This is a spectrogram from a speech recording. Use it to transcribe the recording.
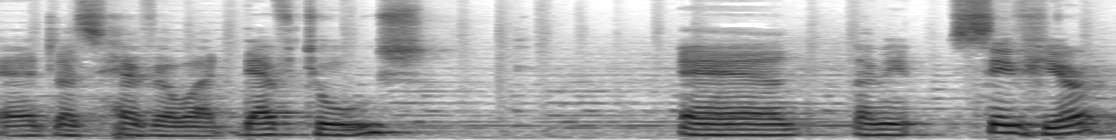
And let's have our dev tools. And let me save here.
